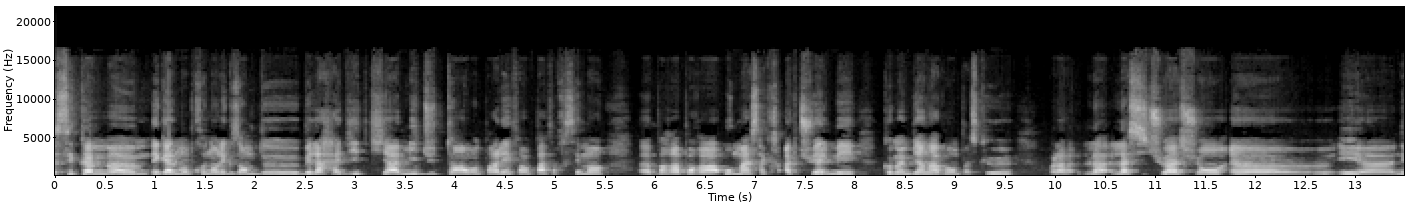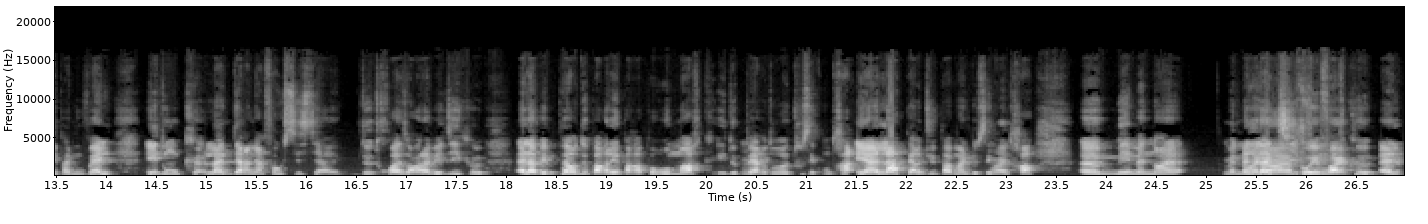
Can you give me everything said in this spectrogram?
C'est comme euh, également prenons l'exemple de Bella Hadid qui a mis du temps avant de parler, enfin pas forcément euh, par rapport au massacre actuel, mais quand même bien avant parce que voilà, la, la situation euh, euh, n'est pas nouvelle. Et donc, la dernière fois aussi, c'est il y a 2-3 ans, elle avait dit que elle avait peur de parler par rapport aux marques et de mm. perdre tous ses contrats. Et elle a perdu pas mal de ses contrats. Euh, mais maintenant, elle, maintenant, elle, a dit haut et fort que qu'elle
